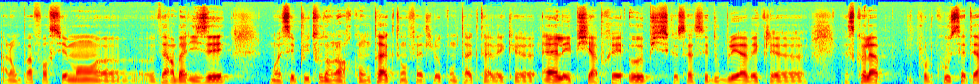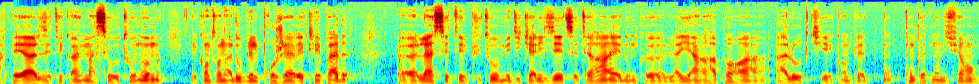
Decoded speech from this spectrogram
elles pas forcément euh, verbalisé. Moi, c'est plutôt dans leur contact, en fait, le contact avec euh, elles et puis après eux, puisque ça s'est doublé avec les. Parce que là, pour le coup, cette RPA, elles étaient quand même assez autonomes. Et quand on a doublé le projet avec l'EHPAD, euh, là, c'était plutôt médicalisé, etc. Et donc là, il y a un rapport à, à l'autre qui est complètement, complètement différent.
